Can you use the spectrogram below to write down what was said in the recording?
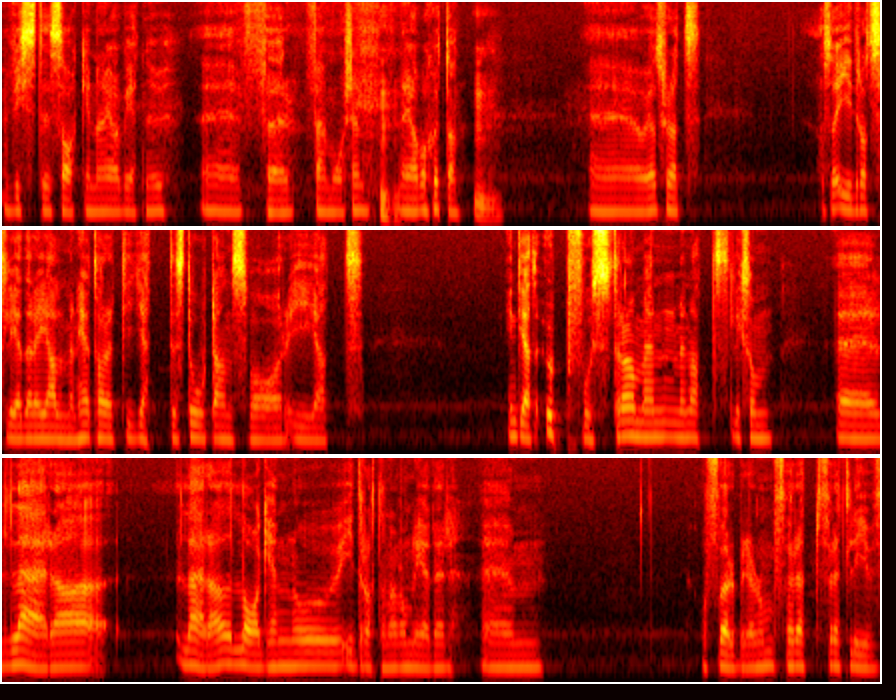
visste sakerna jag vet nu eh, för fem år sedan när jag var 17. Mm. Eh, och jag tror att alltså, idrottsledare i allmänhet har ett jättestort ansvar i att inte att uppfostra men, men att liksom eh, lära, lära lagen och idrottarna de leder ehm, och förbereda dem för ett, för ett liv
